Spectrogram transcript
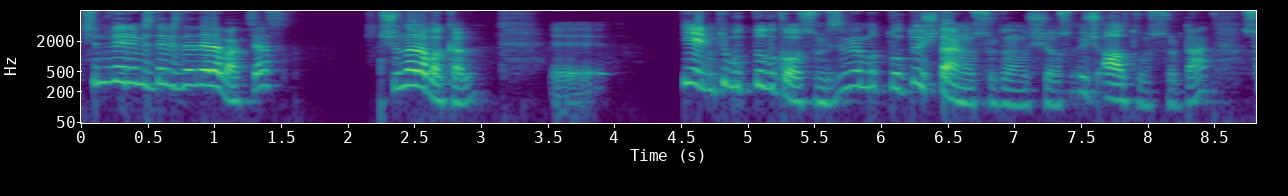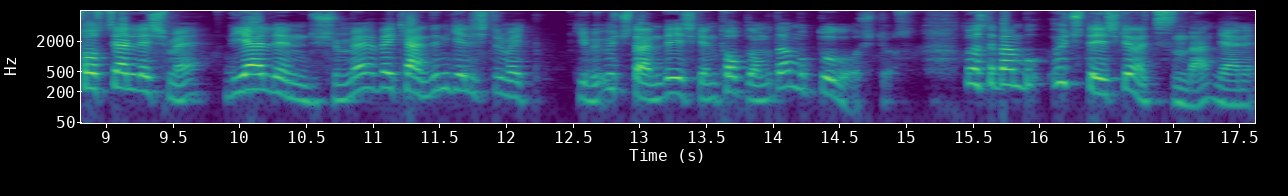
Şimdi verimizde biz nelere bakacağız? Şunlara bakalım. Ee, diyelim ki mutluluk olsun bizim ve mutlulukta 3 tane unsurdan oluşuyor olsun. 3 alt unsurdan. Sosyalleşme, diğerlerini düşünme ve kendini geliştirmek gibi 3 tane değişkenin toplamı da mutluluğu oluşturuyorsun. Dolayısıyla ben bu 3 değişken açısından yani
